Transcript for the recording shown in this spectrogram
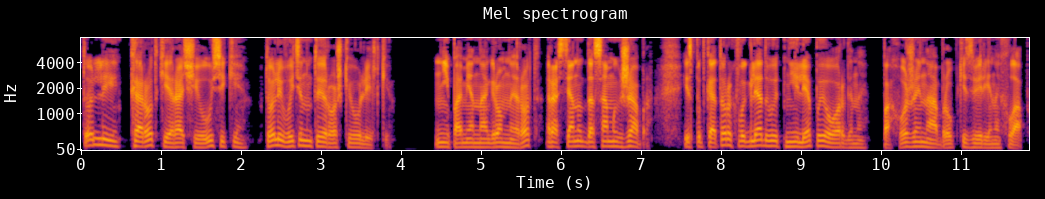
то ли короткие рачьи усики, то ли вытянутые рожки улитки. Непоменно огромный рот растянут до самых жабр, из-под которых выглядывают нелепые органы, похожие на обрубки звериных лап.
